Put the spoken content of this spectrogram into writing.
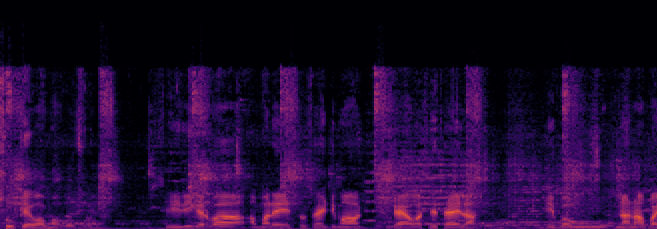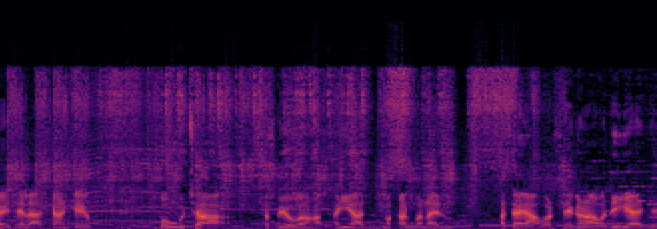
શું કહેવા માંગો છો? શેરી ગરબા અમારે સોસાયટીમાં ગયા વર્ષે થયેલા. એ બહુ નાના પાયે થયેલા કારણ કે બહુ ઓછા સભ્યો અહીંયા મકાન બનાવેલું. અત્યારે આ વર્ષે ઘણા વધી ગયા છે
